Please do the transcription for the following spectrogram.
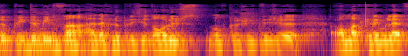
depuis 2020 avec le président russe, donc je, Omar Kremlev,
